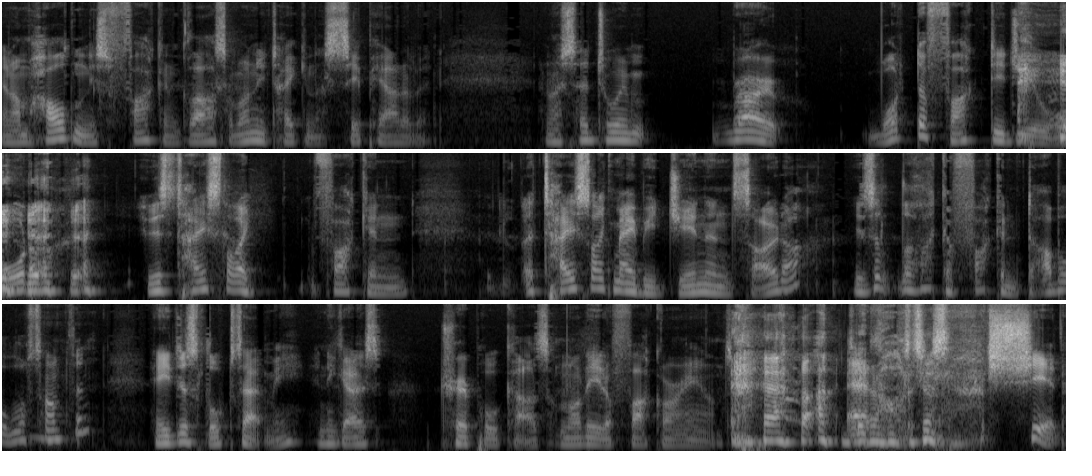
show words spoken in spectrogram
and I'm holding this fucking glass. I'm only taking a sip out of it. And I said to him, bro, what the fuck did you order? this tastes like fucking. It tastes like maybe gin and soda. Is it like a fucking double or something? And he just looks at me and he goes, triple cuz I'm not here to fuck around. and I was just like, shit.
